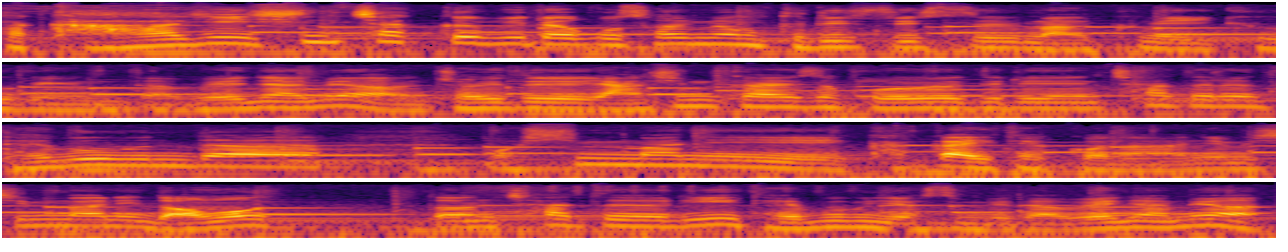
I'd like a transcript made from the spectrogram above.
자, 가히 신차급이라고 설명드릴 수 있을 만큼의 EQ900입니다. 왜냐하면 저희들 양심가에서 보여드린 차들은 대부분 다 뭐 10만이 가까이 됐거나 아니면 10만이 넘었던 차들이 대부분이었습니다. 왜냐하면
